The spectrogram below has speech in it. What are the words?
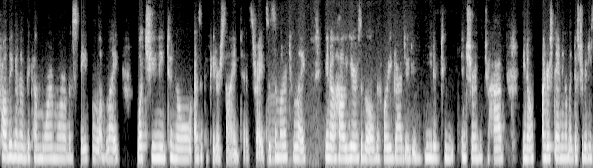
probably going to become more and more of a staple of like what you need to know as a computer scientist, right? So mm-hmm. similar to like, you know, how years ago before you graduate, you needed to ensure that you have, you know, understanding of like distributed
